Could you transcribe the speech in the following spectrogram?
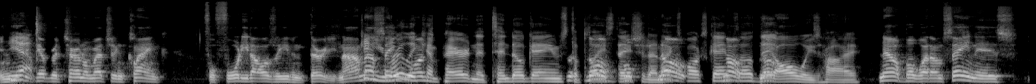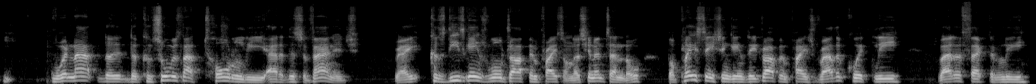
and you yeah. can get Returnal Ratchet and Clank for forty dollars or even thirty. Now I'm can not you saying really once... compare Nintendo games to PlayStation no, and no, Xbox games no, though? They always high. No, but what I'm saying is we're not the the consumer's not totally at a disadvantage, right? Because these games will drop in price unless you're Nintendo. But PlayStation games they drop in price rather quickly, rather effectively.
